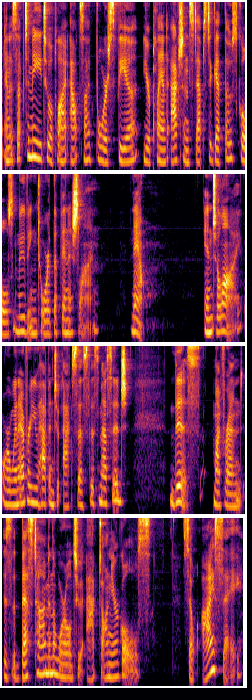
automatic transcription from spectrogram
and it's up to me to apply outside force via your planned action steps to get those goals moving toward the finish line. Now, in July, or whenever you happen to access this message, this, my friend, is the best time in the world to act on your goals. So I say,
